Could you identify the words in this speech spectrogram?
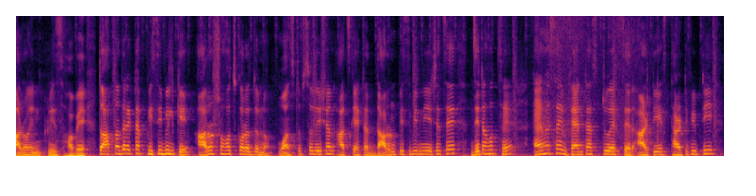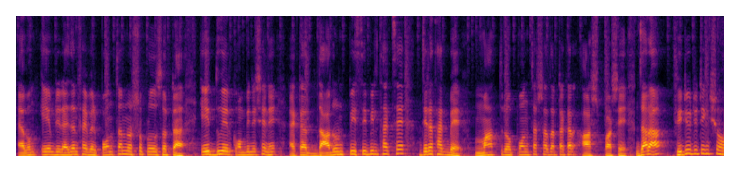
আরও ইনক্রিজ হবে। তো আপনাদের একটা পিসি বিলকে আরও সহজ করার জন্য ওয়ান স্টপ সলিউশন আজকে একটা দারুণ পিসি বিল নিয়ে এসেছে, যেটা হচ্ছে এমএসআই ভ্যান্টাস টু এক্সের আরটিএক্স থার্টি ফিফটি এবং এমডি রাইজেন ফাইভের পঞ্চান্নশো প্রসেসরটা এই দুইয়ের কম্বিনেশনে একটা দারুণ পিসি বিল থাকছে, যেটা থাকবে মাত্র পঞ্চাশ হাজার টাকার আশপাশে। যারা ভিডিও এডিটিং সহ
